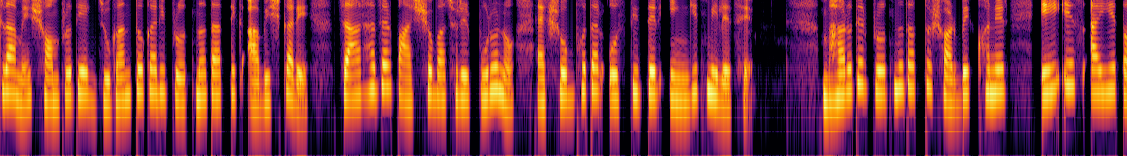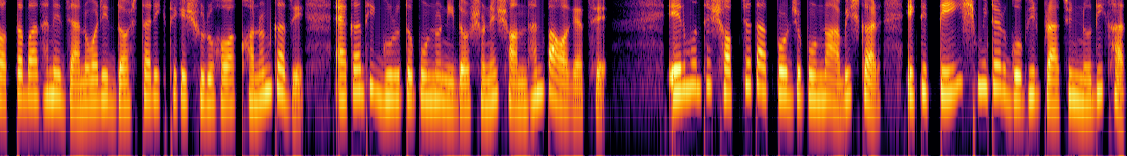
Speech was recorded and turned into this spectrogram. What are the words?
গ্রামে সম্প্রতি এক যুগান্তকারী প্রত্নতাত্ত্বিক আবিষ্কারে চার হাজার পাঁচশো বছরের পুরনো এক সভ্যতার অস্তিত্বের ইঙ্গিত মিলেছে। ভারতের প্রত্নতত্ত্ব সর্বেক্ষণের এএসআইএ তত্ত্বাবধানে জানুয়ারির দশ তারিখ থেকে শুরু হওয়া খনন কাজে একাধিক গুরুত্বপূর্ণ নিদর্শনের সন্ধান পাওয়া গেছে। এর মধ্যে সবচেয়ে তাৎপর্যপূর্ণ আবিষ্কার একটি তেইশ মিটার গভীর প্রাচীন নদীখাত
